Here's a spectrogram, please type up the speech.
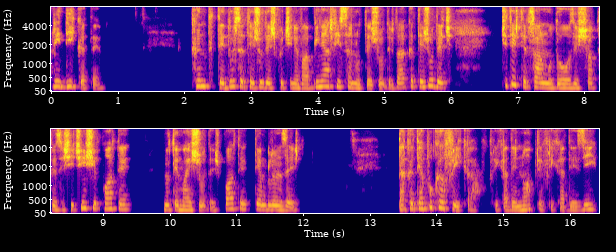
ridică-te. Când te duci să te judeci cu cineva, bine ar fi să nu te judeci. Dacă te judeci, citește Psalmul 20, 75 și poate nu te mai judeci, poate te îmblânzești. Dacă te apucă frica, frica de noapte, frica de zi,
